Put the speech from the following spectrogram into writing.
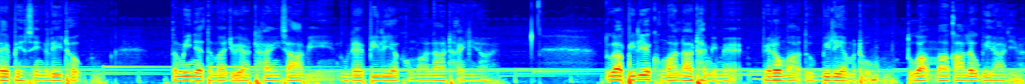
တဲ့ပင်စင်ကလေးထုတ်သမီးနဲ့တမန်ကျွေးရထိုင်စားပြီးသူလည်းဘီလီယက်ခုံမှာလာထိုင်နေတာပဲသူကဘီလီယက်ခုံမှာလာထိုင်ပြီးမဲ့ဘယ်တော့မှသူဘီလီယက်မထိုးသူကမာကာလုတ်ပေးတာကြီးပဲ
